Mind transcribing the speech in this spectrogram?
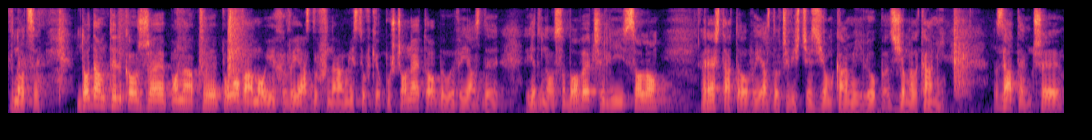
w nocy. Dodam tylko, że ponad połowa moich wyjazdów na miejscówki opuszczone to były wyjazdy jednoosobowe, czyli solo. Reszta to wyjazdy oczywiście z ziomkami lub z ziomalkami. Zatem, czy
